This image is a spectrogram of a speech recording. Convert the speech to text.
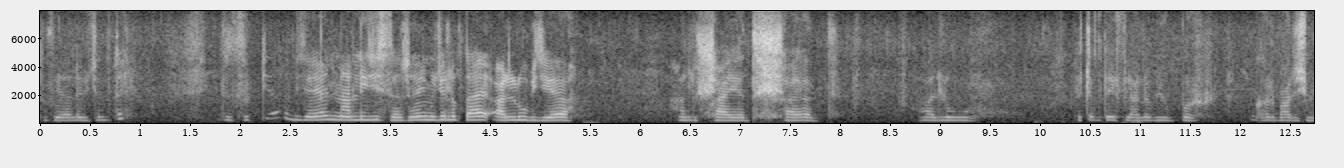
तो फ़िलहाल अभी चलते इधर से क्या बीजा नाली जिस मुझे लगता है आलू बीजा आलू शायद शायद आलू तो चलते फ़िलहाल अभी ऊपर घर बारिश में।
